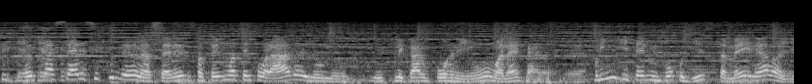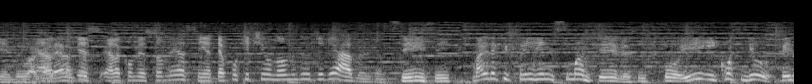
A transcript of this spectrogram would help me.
tanto que a série se fudeu, né? A série só teve uma temporada e não, não, não explicaram porra nenhuma, né, cara? É. Fringe teve um pouco disso também, né, Lojinha? Do- A Ela, galera... come- ela começou meio assim, até porque tinha o nome do J.J. Abrams. né? Sim, sim. Mas ainda que Fringe ele se manteve, assim, ficou. E, e conseguiu, fez,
